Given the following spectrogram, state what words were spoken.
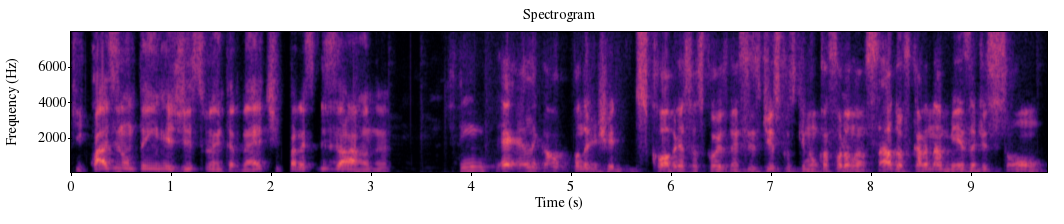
que quase não tem registro na internet parece bizarro, né? Sim, é, é, legal quando a gente descobre essas coisas, né? Esses discos que nunca foram lançados ou ficaram na mesa de som.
